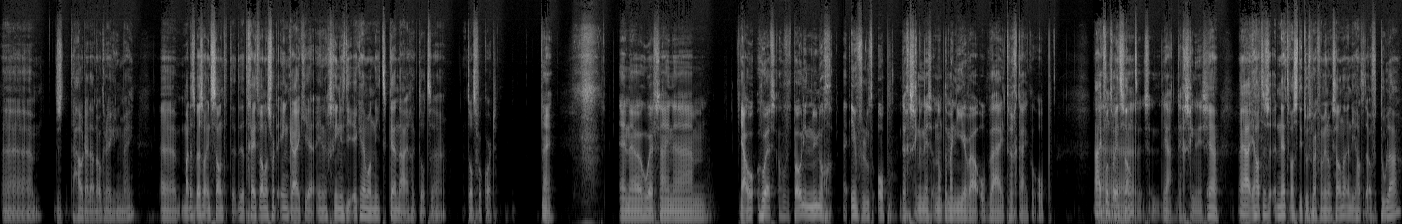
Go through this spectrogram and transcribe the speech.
Ehm, dus hou daar dan ook rekening mee. Ehm, maar dat is best wel interessant. Dat- Dat geeft wel een soort inkijkje in een geschiedenis die ik helemaal niet kende eigenlijk tot, eh, tot voor kort. Nee. En eh, hoe heeft zijn... ehm, ja, hoe, hoe heeft, hoe heeft Boni nu nog eh, invloed op de geschiedenis... en op de manier waarop wij terugkijken op... Nou, ik vond het wel eh, interessant. ja, de geschiedenis. Ja. Nou ja, je had dus net was die toespraak van Willem-Alexander en die had het over Tula.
